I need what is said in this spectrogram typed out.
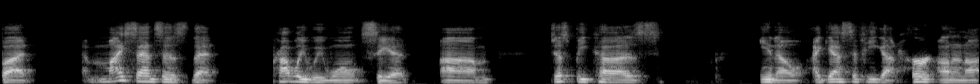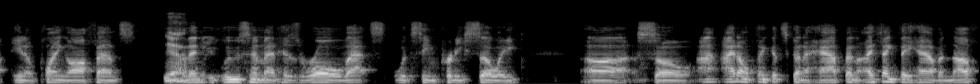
but my sense is that probably we won't see it, um, just because you know, I guess if he got hurt on an you know playing offense, yeah, and then you lose him at his role, that would seem pretty silly. Uh, so I, I, don't think it's going to happen. I think they have enough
